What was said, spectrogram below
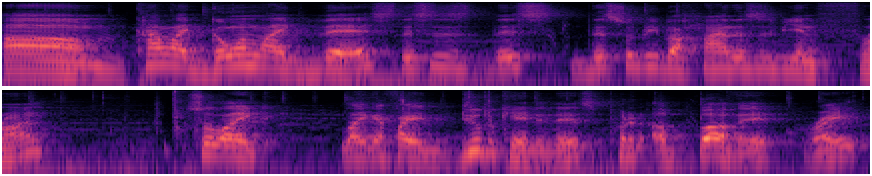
Um, kind of like going like this, this is, this, this would be behind, this would be in front. So like, like if I duplicated this, put it above it, right?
